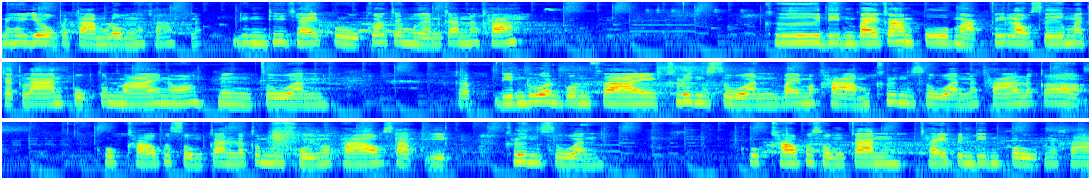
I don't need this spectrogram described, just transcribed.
ไม่ให้โยกไปตามลมนะคะ ดินที่ใช้ปลูกก็จะเหมือนกันนะคะ คือดินใบก้ามปูหมักที่เราซื้อมาจากร้านปลูกต้นไม้เนาะหนึ่งส่วน กับดินร่วนบนทรายครึ่งส่วน ใบมะขามครึ่งส่วนนะคะ แล้วก็คลุกเคล้าผสมกัน แล้วก็มีขุยมะพร้าวสับอีกครึ่งส่วนคลุกเคล้าผสมกันใช้เป็นดินปลูกนะคะ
